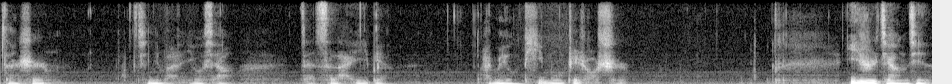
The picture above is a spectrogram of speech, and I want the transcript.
但是今天晚上又想再次来一遍，还没有题目这首诗。一日将近，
